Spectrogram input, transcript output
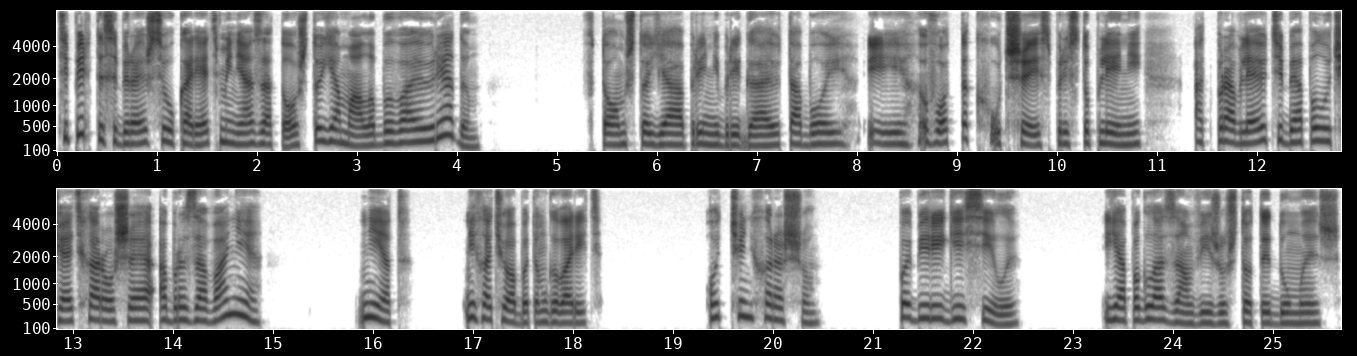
«Теперь ты собираешься укорять меня за то, что я мало бываю рядом?» «В том, что я пренебрегаю тобой, и вот так худшее из преступлений — Отправляю тебя получать хорошее образование? Нет, не хочу об этом говорить. Очень хорошо. Побереги силы. Я по глазам вижу, что ты думаешь.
